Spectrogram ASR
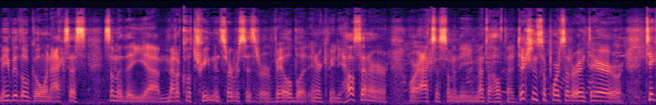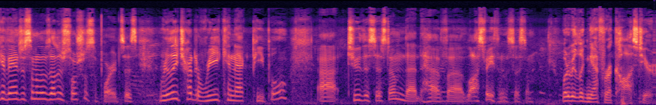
maybe they'll go and access some of the uh, medical treatment services that are available at Intercommunity Health Center or, or, access some of the mental health and addiction supports that are out there or take advantage of some of those other social supports. Is really try to reconnect people uh, to the system that have uh, lost faith in the system. What are we looking at for a cost here?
